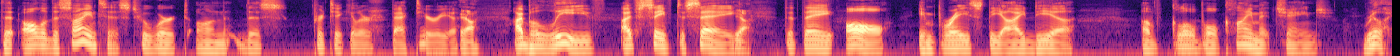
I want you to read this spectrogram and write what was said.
that all of the scientists who worked on this particular bacteria, Yeah. I believe I've safe to say Yeah. that they all embrace the idea of global climate change Really?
